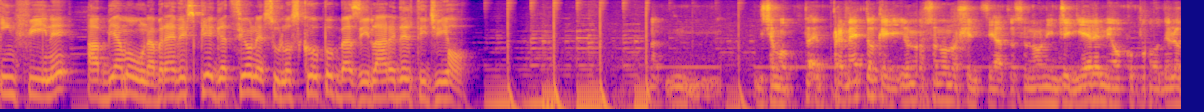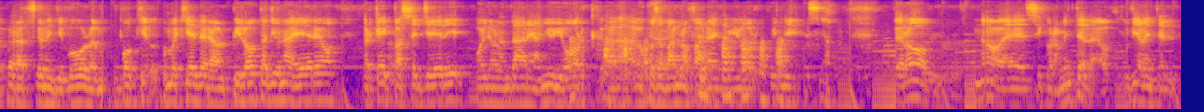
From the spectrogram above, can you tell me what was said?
Infine, abbiamo una breve spiegazione sullo scopo basilare del TGO diciamo, premetto che io non sono uno scienziato, sono un ingegnere, mi occupo delle operazioni di volo, è un po' come chiedere al pilota di un aereo perché i passeggeri vogliono andare a New York eh, o cosa vanno a fare a New York. Quindi, però, no, è sicuramente, ovviamente,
